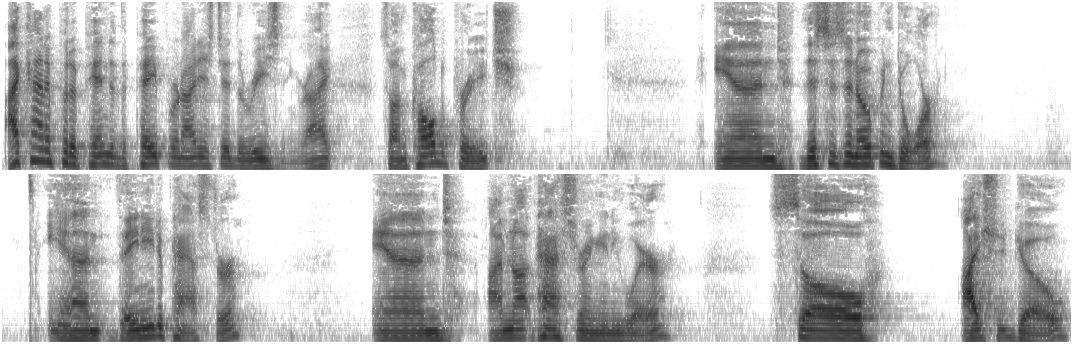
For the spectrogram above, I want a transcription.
I kind of put a pen to the paper and I just did the reasoning, right? So I'm called to preach, and this is an open door, and they need a pastor, and I'm not pastoring anywhere, so I should go.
